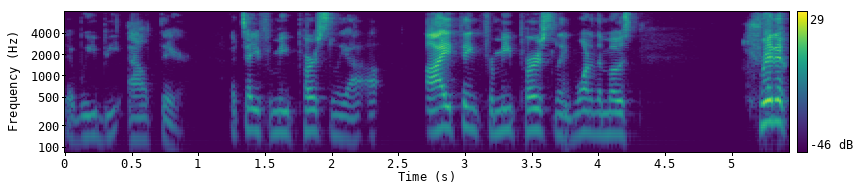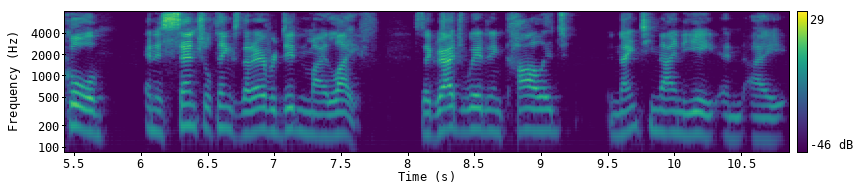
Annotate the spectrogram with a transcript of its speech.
that we be out there. I tell you, for me personally, I, I think for me personally, one of the most critical and essential things that I ever did in my life is I graduated in college in 1998, and I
